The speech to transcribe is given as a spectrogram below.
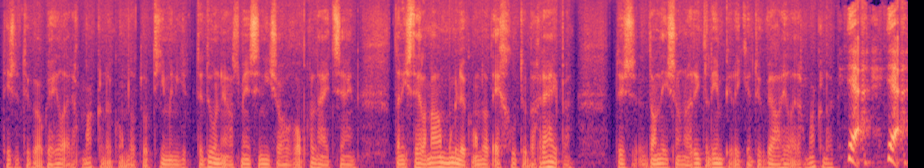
Het is natuurlijk ook heel erg makkelijk om dat op die manier te doen en als mensen niet zo hoog opgeleid zijn, dan is het helemaal moeilijk om dat echt goed te begrijpen. Dus dan is zo'n Ritalin-pilletje natuurlijk wel heel erg makkelijk. ja, ja,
